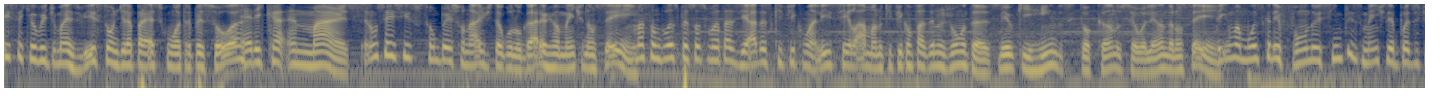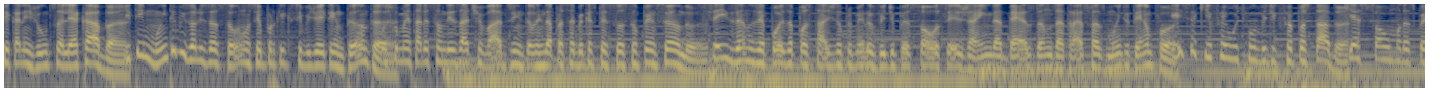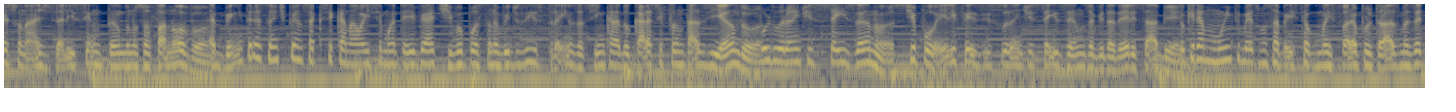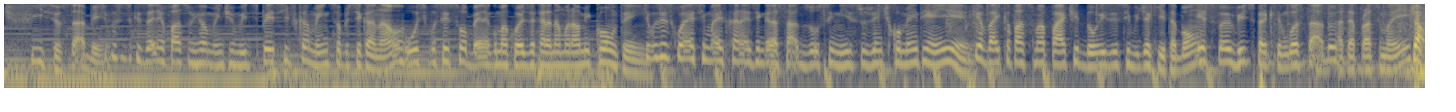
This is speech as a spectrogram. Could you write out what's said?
esse aqui é o vídeo mais visto, onde ele aparece com outra pessoa, Erika and Mars. Eu não sei se isso são personagens de algum lugar, eu realmente não sei, mas são duas pessoas fantasiadas que ficam ali, sei lá, mano, que ficam fazendo juntas, meio que rindo, se tocando, se olhando, eu não sei. Tem uma música de fundo e simplesmente depois de ficarem juntos ali acaba. E tem muita visualização, não sei por que esse vídeo aí tem tanta. Os comentários são desativados, então nem dá pra saber o que as pessoas estão pensando. Seis anos depois da postagem do primeiro vídeo pessoal, ou seja, ainda 10 anos atrás, faz muito tempo. Esse aqui foi o último vídeo que foi postado, que é só uma das personagens ali sentando no sofá novo. É bem interessante pensar que esse canal aí se manteve ativo postando vídeos estranhos assim, cara, do cara se fantasiando por durante seis anos. Tipo, ele fez isso durante seis anos da vida dele, sabe? Eu queria muito mesmo saber se tem alguma história por trás, mas é difícil, sabe? Se vocês quiserem, eu faço realmente um vídeo especificamente sobre esse canal, ou se vocês souberem alguma coisa, cara, na moral, me contem. Se vocês conhecem mais canais engraçados ou sinistros, gente, comentem aí, porque vai que eu faço uma parte 2 desse vídeo aqui, tá bom? Esse foi o vídeo, espero que tenham gostado. Até a próxima aí. Tchau!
